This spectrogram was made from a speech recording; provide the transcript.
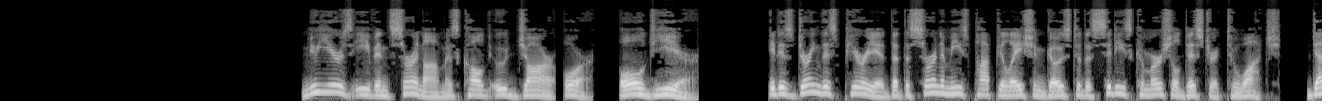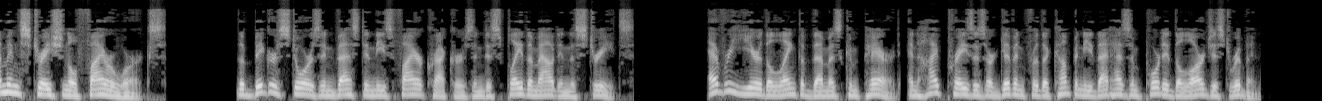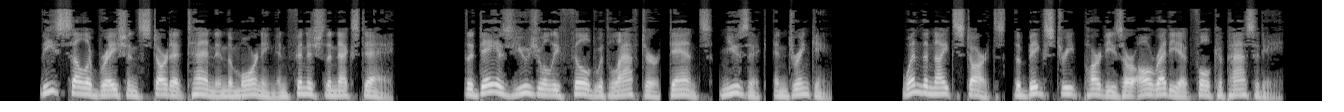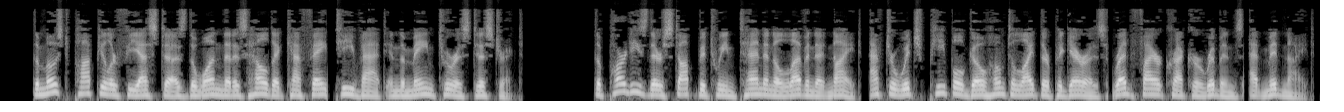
New Year's Eve in Suriname is called Oud or Old Year. It is during this period that the Surinamese population goes to the city's commercial district to watch demonstrational fireworks. The bigger stores invest in these firecrackers and display them out in the streets. Every year the length of them is compared, and high praises are given for the company that has imported the largest ribbon. These celebrations start at 10 in the morning and finish the next day. The day is usually filled with laughter, dance, music, and drinking. When the night starts, the big street parties are already at full capacity. The most popular fiesta is the one that is held at Café Vat in the main tourist district. The parties there stop between 10 and 11 at night, after which people go home to light their pagaras red firecracker ribbons at midnight.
